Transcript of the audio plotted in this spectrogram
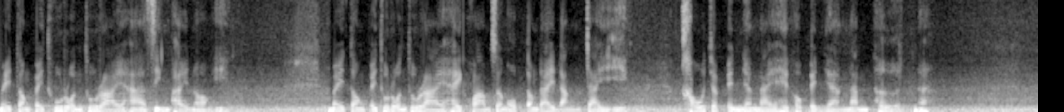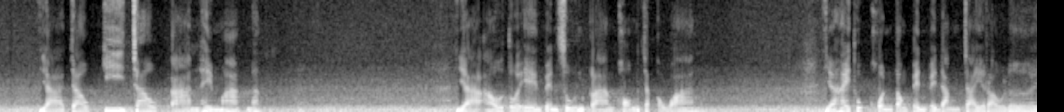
ไม่ต้องไปทุรนทุรายหาสิ่งภายนอกอีก ไม่ต้องไปทุรนทุรายให้ความสงบต้องได้ดั่งใจอีก เขาจะเป็นยังไงให้เขาเป็นอย่างนั้นเถิดนะ อย่าเจ้ากี้เจ้าการให้มากนัก อย่าเอาตัวเองเป็นศูนย์กลางของจักรวาล อย่าให้ทุกคนต้องเป็นไปดั่งใจเราเลย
